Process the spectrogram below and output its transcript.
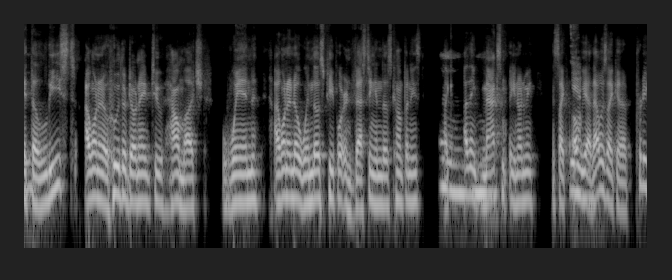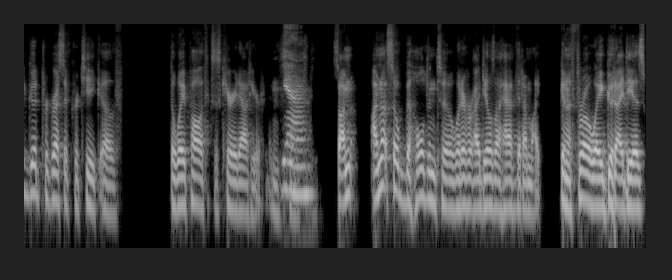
at the least I want to know who they're donating to, how much, when. I want to know when those people are investing in those companies. Like I think Mhm. maximum, you know what I mean? It's like, oh Yeah. yeah, that was like a pretty good progressive critique of the way politics is carried out here. And so- Yeah. So I'm I'm not so beholden to whatever ideals I have that I'm like going to throw away good ideas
